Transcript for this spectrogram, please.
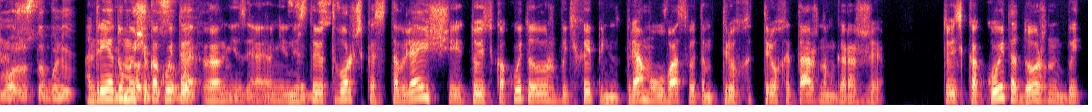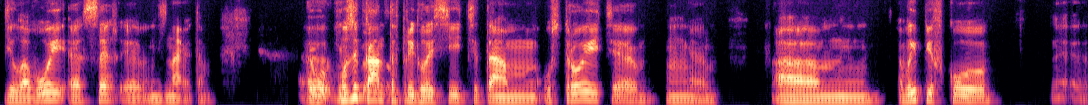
Может, чтобы люди... Андрей, я думаю, еще какой-то э, не, э, не стоит творческой составляющей, то есть какой-то должен быть хэппинг прямо у вас в этом трех, трехэтажном гараже. То есть какой-то должен быть деловой, э, сэш, э, не знаю, там, Э, музыкантов да, пригласить, там, устроить э, э, выпивку, э,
